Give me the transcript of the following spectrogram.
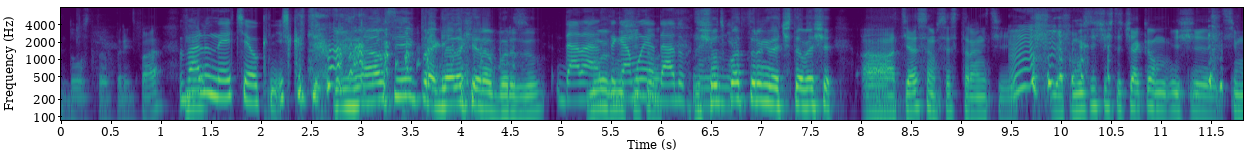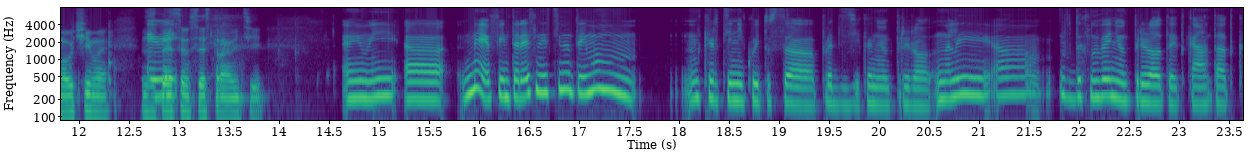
доста при това. Валю не е чел книжката. Признавам си, прегледах я набързо. да, да, Много сега му я дадох. Защото когато тръгнах да чета беше, а, тя е 70 страници. и ако мислиш, че ще чакам и ще си мълчиме за Еми- тези 70 страници. Еми, а, не, в интерес на истината имам картини, които са предизвикани от природа, нали, а, вдъхновени от природата и така нататък.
